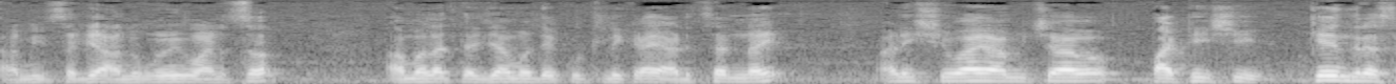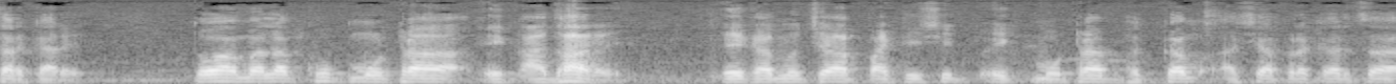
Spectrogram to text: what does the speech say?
आम्ही सगळे अनुभवी माणसं. आम्हाला त्याच्यामध्ये कुठली काही अडचण नाही. आणि शिवाय आमच्या पाठीशी केंद्र सरकार आहे. तो आम्हाला खूप मोठा एक आधार आहे. एक आमच्या पाठीशी एक मोठा भक्कम अशा प्रकारचा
